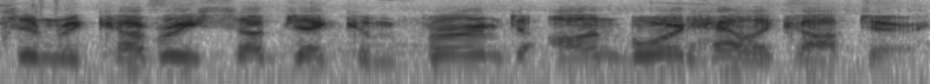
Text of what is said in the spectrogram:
Fulton recovery subject confirmed onboard helicopter.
